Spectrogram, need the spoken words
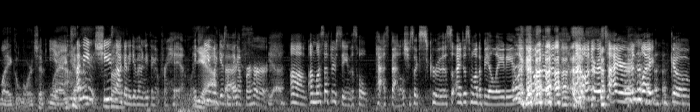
like lordship. yeah. Like, I mean, she's but- not gonna give anything up for him. Like he Yeah. would give something up Facts. for her. Yeah. Um, unless after seeing this whole past battle, she's like, "Screw this! I just want to be a lady. Like, I want to, I want to retire and like go."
